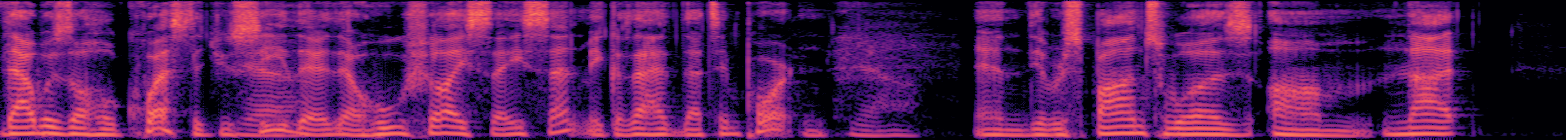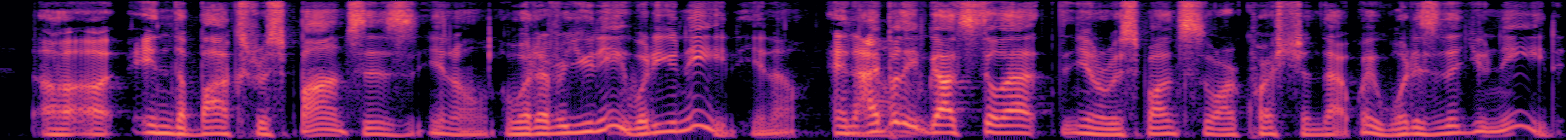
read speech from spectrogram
that was the whole quest that you see there. That who shall I say sent me? Because that that's important. yeah. And the response was um, not uh, uh, in the box response is you know whatever you need. What do you need? You know, and I believe God still at you know responds to our question that way. What is it that you need?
